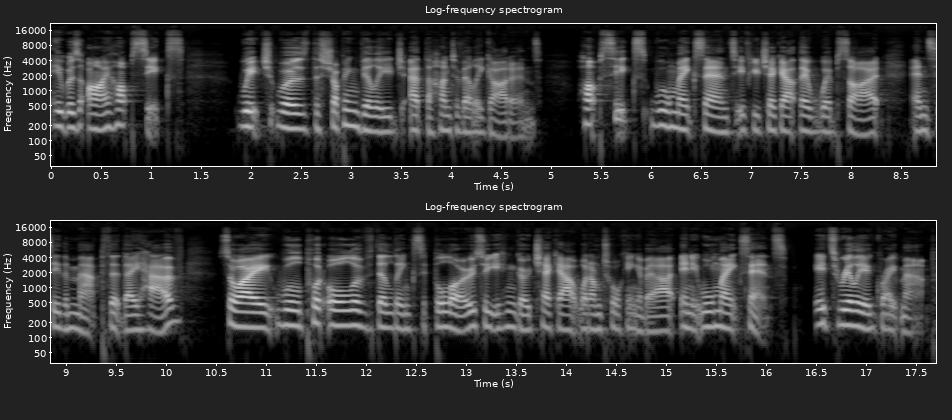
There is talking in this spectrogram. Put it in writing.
It was IHOP 6, which was the shopping village at the Hunter Valley Gardens. Hop 6 will make sense if you check out their website and see the map that they have. So I will put all of the links below so you can go check out what I'm talking about and it will make sense. It's really a great map.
